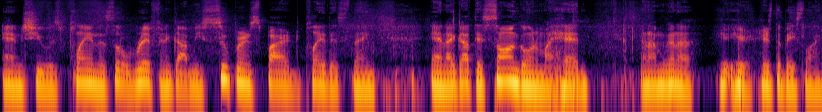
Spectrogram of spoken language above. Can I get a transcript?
And she was playing this little riff, and it got me super inspired to play this thing. And I got this song going in my head, and I'm gonna here here's the bass line.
